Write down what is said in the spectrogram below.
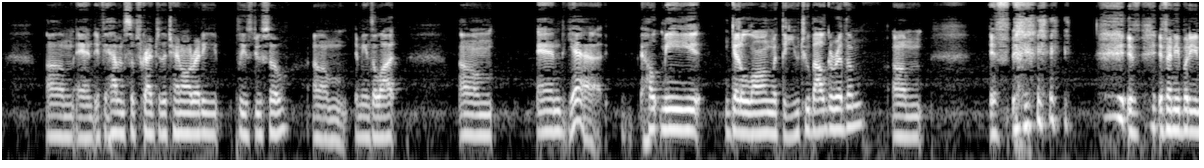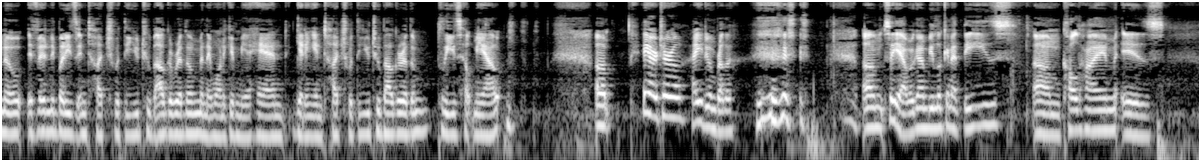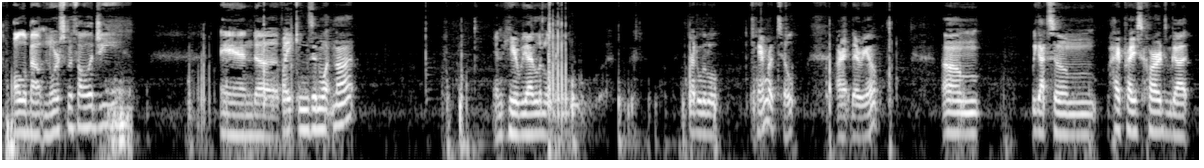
Um, and if you haven't subscribed to the channel already, please do so. Um, it means a lot. Um, and yeah, help me get along with the YouTube algorithm. Um, if if if anybody know if anybody's in touch with the YouTube algorithm and they want to give me a hand getting in touch with the YouTube algorithm, please help me out. um, hey Arturo, how you doing, brother? um, so yeah, we're gonna be looking at these. Um, Kaldheim is all about Norse mythology and uh, Vikings and whatnot. And here we got a little, ooh, got a little camera tilt. All right, there we go. Um, we got some high price cards. We got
